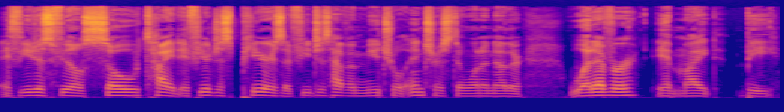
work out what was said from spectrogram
if you just feel so tight, if you're just peers, if you just have a mutual interest in one another, whatever it might be,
